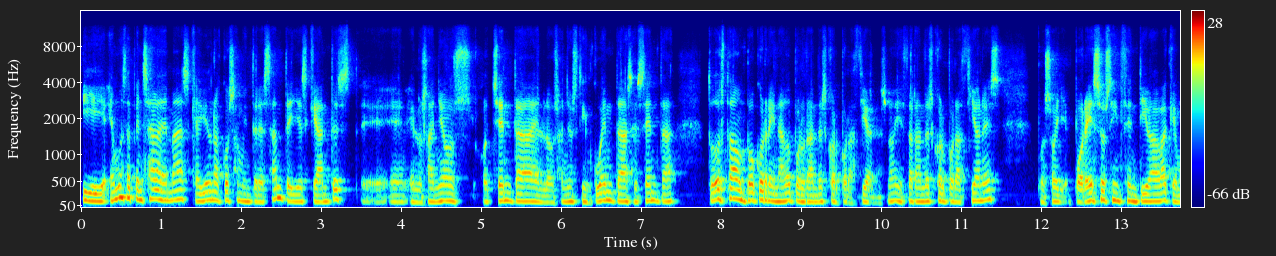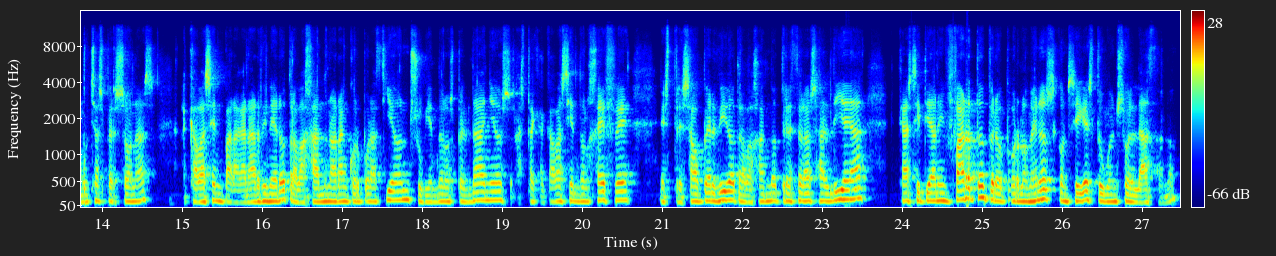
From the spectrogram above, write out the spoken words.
Y hemos de pensar además que había una cosa muy interesante y es que antes, eh, en, los años 80, en los años 50, 60, todo estaba un poco reinado por grandes corporaciones, ¿no? Y estas grandes corporaciones, pues oye, por eso se incentivaba que muchas personas acabasen para ganar dinero trabajando en una gran corporación, subiendo los peldaños, hasta que acabas siendo el jefe, estresado, perdido, trabajando 13 horas al día, casi te da un infarto, pero por lo menos consigues tu buen sueldazo, ¿no?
